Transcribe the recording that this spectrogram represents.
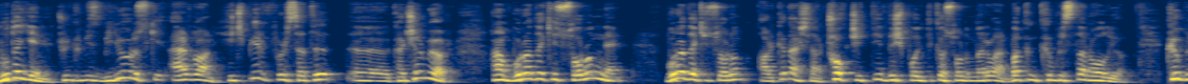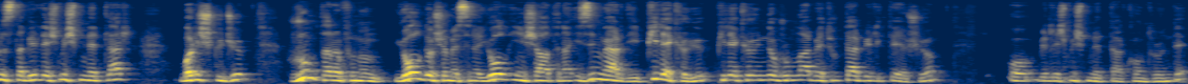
bu da yeni. Çünkü biz biliyoruz ki Erdoğan hiçbir fırsatı e, kaçırmıyor. Ha buradaki sorun ne? Buradaki sorun arkadaşlar çok ciddi dış politika sorunları var. Bakın Kıbrıs'ta ne oluyor? Kıbrıs'ta Birleşmiş Milletler barış gücü Rum tarafının yol döşemesine, yol inşaatına izin verdiği Pile köyü, Pile köyünde Rumlar ve Türkler birlikte yaşıyor. O Birleşmiş Milletler kontrolünde.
